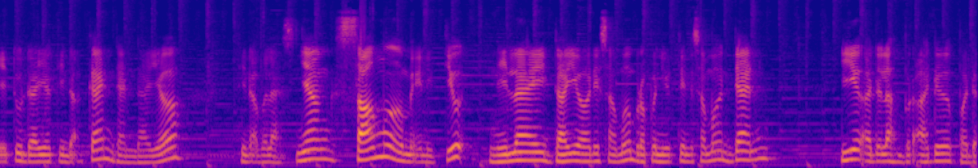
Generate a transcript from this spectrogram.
iaitu daya tindakan dan daya tindak balas. Yang sama magnitude nilai daya dia sama berapa newton dia sama dan ia adalah berada pada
